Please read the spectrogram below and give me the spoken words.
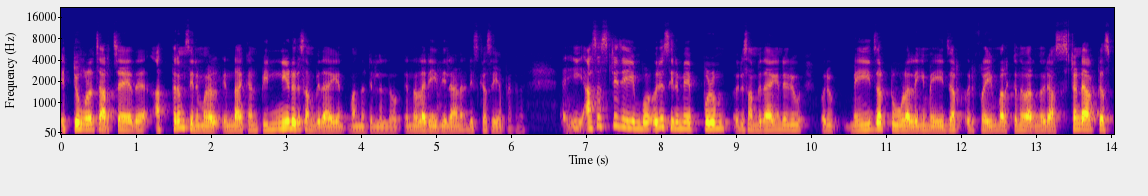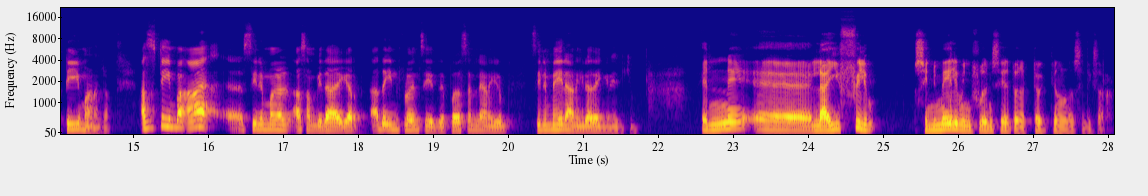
ഏറ്റവും കൂടുതൽ ചർച്ച ചെയ്ത് അത്തരം സിനിമകൾ ഉണ്ടാക്കാൻ പിന്നീട് ഒരു സംവിധായകൻ വന്നിട്ടില്ലല്ലോ എന്നുള്ള രീതിയിലാണ് ഡിസ്കസ് ചെയ്യപ്പെട്ടത്. ഈ അസിസ്റ്റ് ചെയ്യുമ്പോൾ ഒരു സിനിമ എപ്പോഴും ഒരു സംവിധായകന്റെ ഒരു ഒരു മേജർ ടൂൾ അല്ലെങ്കിൽ മേജർ ഒരു ഫ്രെയിം വർക്ക് എന്ന് പറയുന്ന ഒരു അസിസ്റ്റന്റ് ഡയറക്ടേഴ്സ് ടീമാണല്ലോ അസിസ്റ്റ് ചെയ്യുമ്പോൾ ആ സിനിമകൾ ആ സംവിധായകർ അത് ഇൻഫ്ലുവൻസ് ചെയ്ത് പേഴ്സണലാണെങ്കിലും സിനിമയിലാണെങ്കിലും അത് എങ്ങനെയായിരിക്കും? എന്നെ ലൈഫിലും സിനിമയിലും ഇൻഫ്ലുവൻസ് ചെയ്തിട്ട് ഒരൊറ്റ വ്യക്തി എന്ന് പറയുന്നത് സിദ്ദിഖ് സാറാണ്.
